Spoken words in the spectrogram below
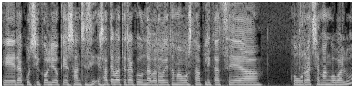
e, erakutsiko lioke Sanchezi, esate baterako da berrogeita magosta aplikatzea ko urratxe emango balu?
